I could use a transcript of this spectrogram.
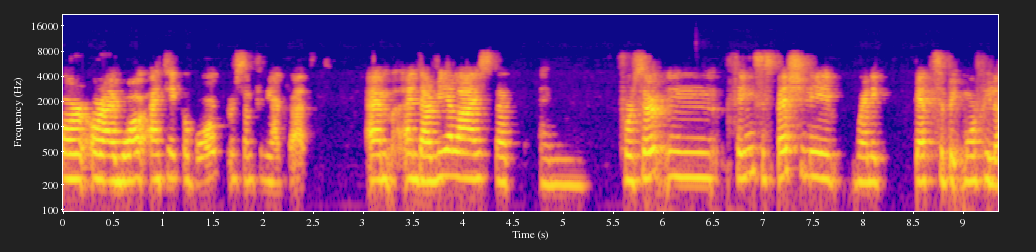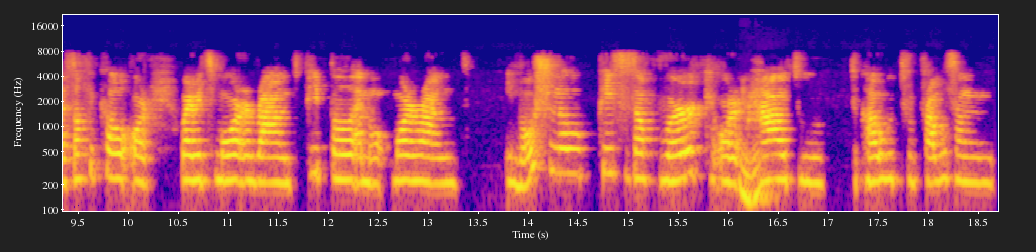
or or i walk i take a walk or something like that um and i realized that um for certain things especially when it gets a bit more philosophical or where it's more around people and more around emotional pieces of work or mm-hmm. how to to go through troublesome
